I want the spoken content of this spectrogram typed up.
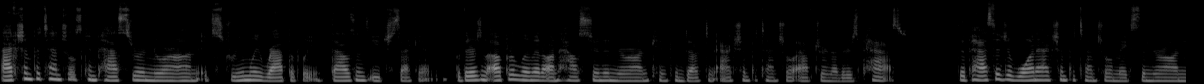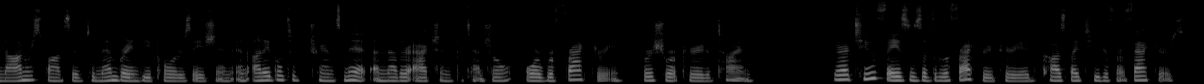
Action potentials can pass through a neuron extremely rapidly, thousands each second, but there's an upper limit on how soon a neuron can conduct an action potential after another is passed. The passage of one action potential makes the neuron non responsive to membrane depolarization and unable to transmit another action potential, or refractory, for a short period of time. There are two phases of the refractory period caused by two different factors.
